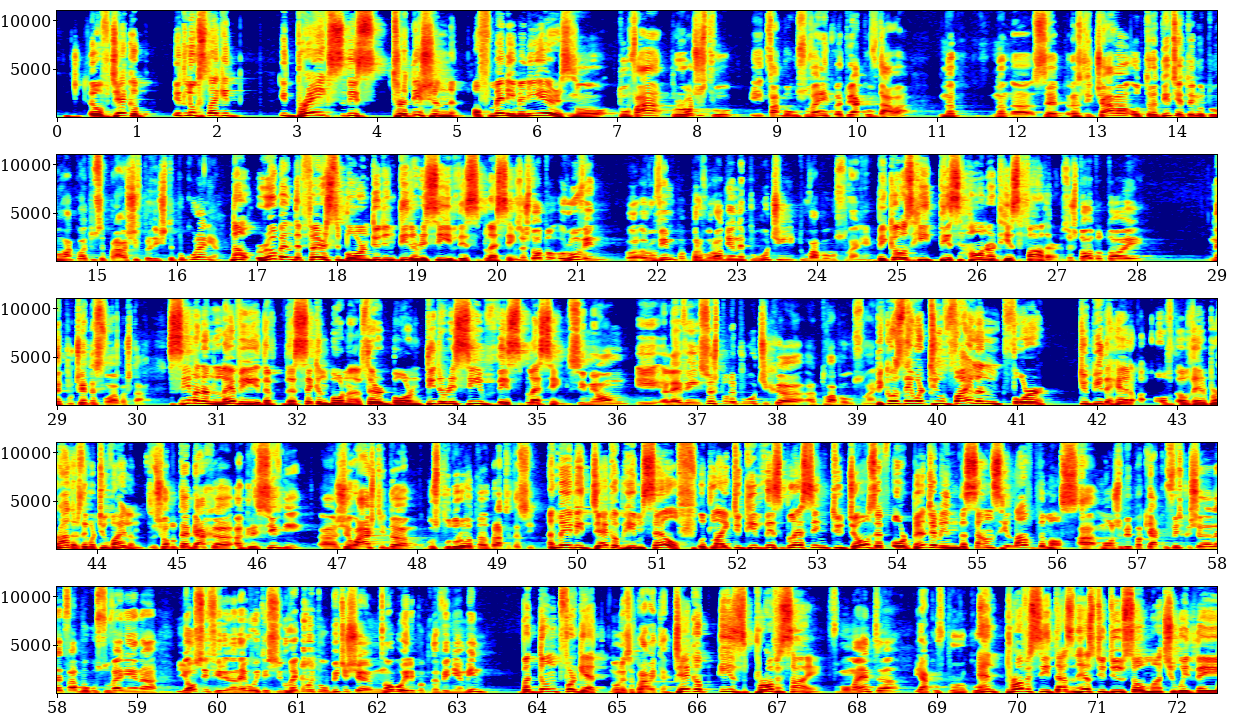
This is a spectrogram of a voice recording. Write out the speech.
of Jacob, it looks like it, it breaks this tradition of many, many years. Но това пророчество и това благословение, което Яков дава, на, на, на, се различава от традицията или от това, което се правеше в предишните поколения. Now, Reuben, the firstborn, didn't, didn't receive this blessing Защото Рувин, Рувин, първородния, не получи това благословение, because he dishonored his father. защото той не почете своя баща. Simon and Levi, the, the secondborn and the thirdborn, didn't receive this blessing Симеон и Леви също не получиха а, това благословение. because they were too violent for to be the head of, of their brothers. They were too violent. Защото те бяха агресивни, а, желаящи да господаруват над братята си. And maybe Jacob himself would like to give this blessing to Joseph or Benjamin, the sons he loved the most. А може би пък Яков искаше да даде това благословение на Йосиф или на неговите синове, които обичаше много, или пък на Вениамин. But don't forget, Но не забравяйте, Jacob is prophesying. в момента Яков пророкува. And prophecy doesn't have to do so much with the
